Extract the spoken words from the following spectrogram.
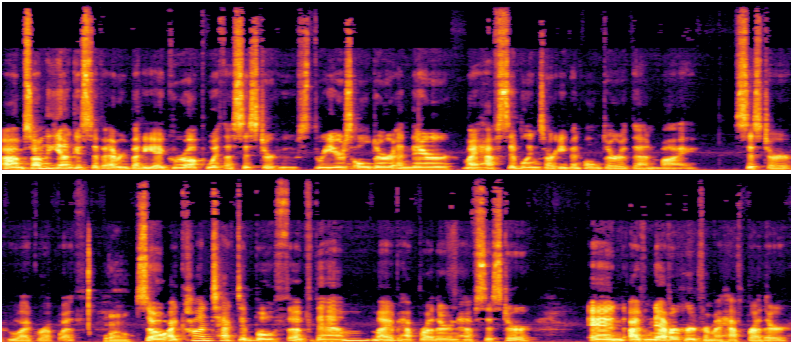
Um, so I'm the youngest of everybody. I grew up with a sister who's three years older, and they're my half siblings are even older than my sister who I grew up with. Wow. So I contacted both of them, my half brother and half sister, and I've never heard from my half brother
